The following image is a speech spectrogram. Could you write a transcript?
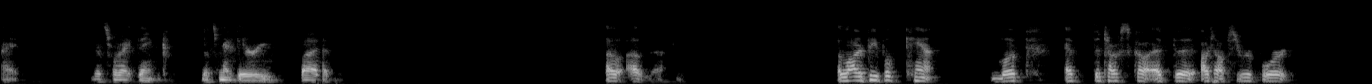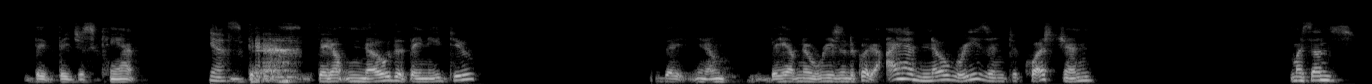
I, that's what I think. That's my theory. But a, a, a lot of people can't look at the toxico at the autopsy report. They they just can't. Yes. They, they don't know that they need to. They you know they have no reason to quit. I had no reason to question my son's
